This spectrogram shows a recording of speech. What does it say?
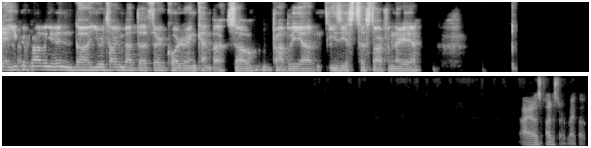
yeah, you could probably even uh, you were talking about the third quarter in Kemba, so probably uh, easiest to start from there. Yeah. All right, I'll, I'll start back up.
